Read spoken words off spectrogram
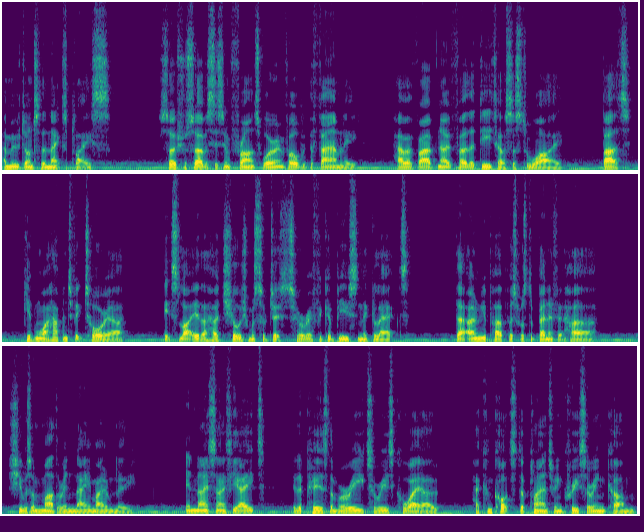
and moved on to the next place. Social services in France were involved with the family, however, I have no further details as to why. But, given what happened to Victoria, it's likely that her children were subjected to horrific abuse and neglect. Their only purpose was to benefit her. She was a mother in name only. In 1998, it appears that Marie Therese Kouao had concocted a plan to increase her income.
